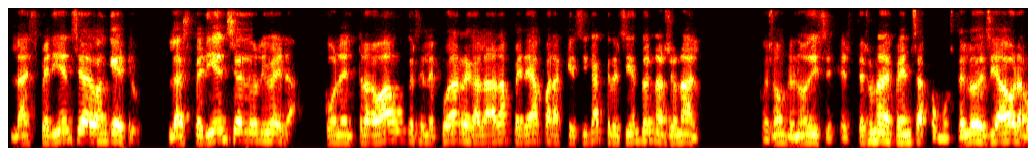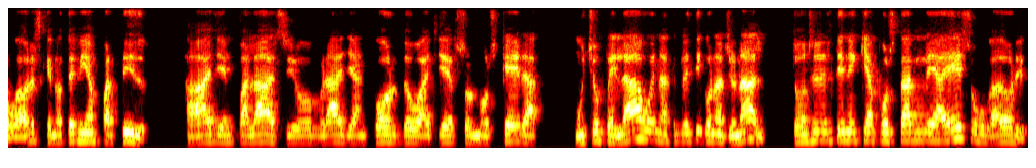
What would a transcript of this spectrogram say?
la experiencia de Vanguero, la experiencia de Olivera, con el trabajo que se le pueda regalar a Perea para que siga creciendo en Nacional. Pues hombre, uno dice, esta es una defensa, como usted lo decía ahora, jugadores que no tenían partido. Allen Palacio, Brian Córdoba, Gerson Mosquera, mucho pelado en Atlético Nacional. Entonces él tiene que apostarle a esos jugadores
